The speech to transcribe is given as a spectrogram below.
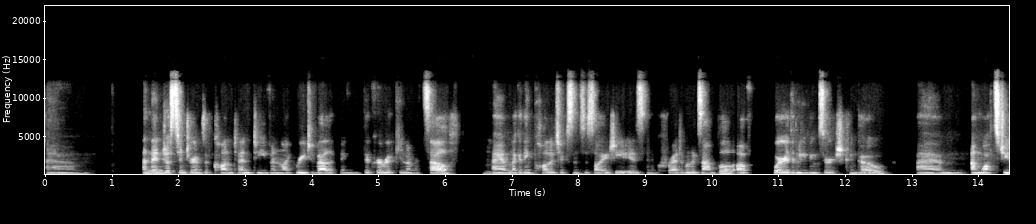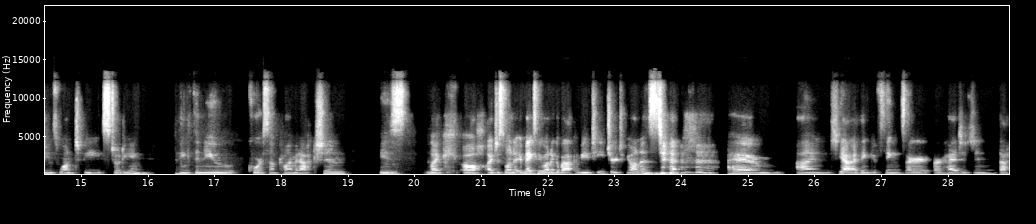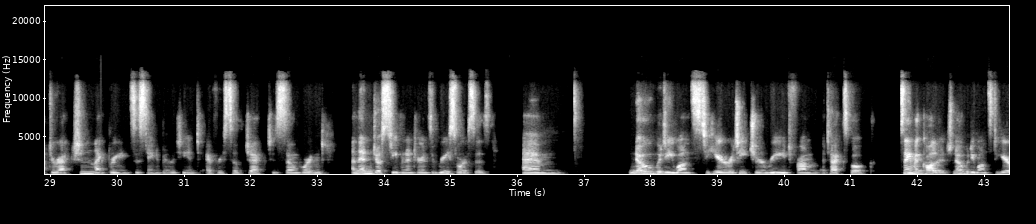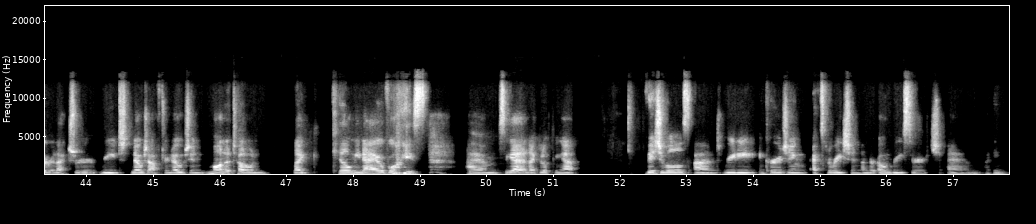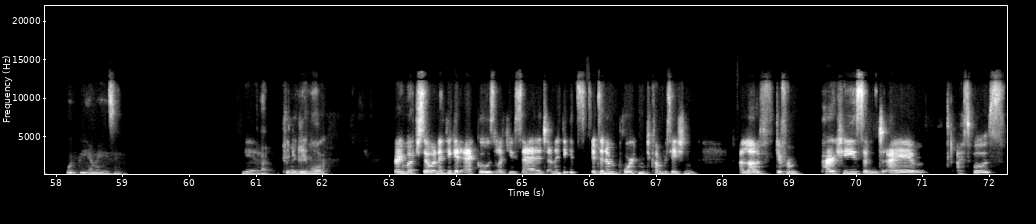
Um, and then just in terms of content even like redeveloping the curriculum itself mm. um like i think politics and society is an incredible example of where the leaving cert can go um, and what students want to be studying i think the new course on climate action is mm. like oh i just want to it makes me want to go back and be a teacher to be honest um and yeah i think if things are are headed in that direction like bringing sustainability into every subject is so important. And then just even in terms of resources um nobody wants to hear a teacher read from a textbook. Same in college nobody wants to hear a lecturer read note after note in monotone like kill me now voice. Um so yeah like looking at visuals and really encouraging exploration and their own research, um, I think would be amazing. Yeah. Couldn't agree more. Very much so. And I think it echoes, like you said, and I think it's it's an important conversation. A lot of different parties and um, I suppose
